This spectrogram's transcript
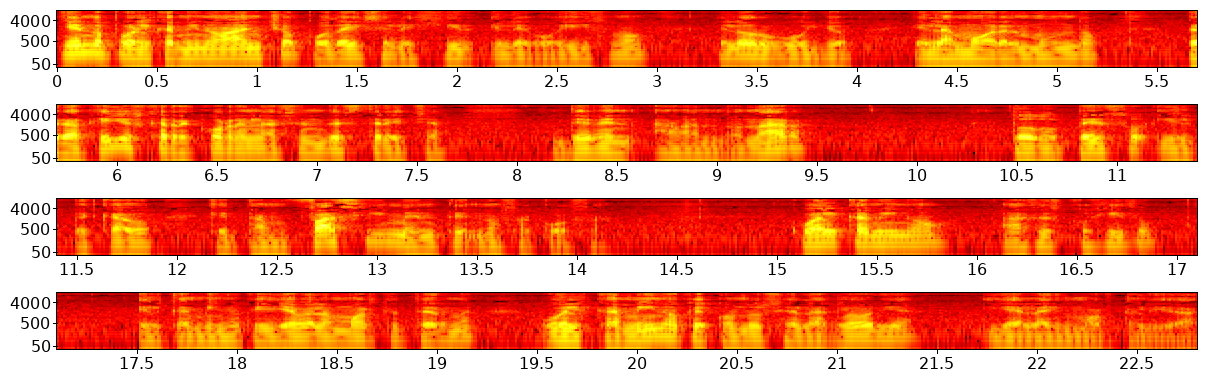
Yendo por el camino ancho podéis elegir el egoísmo, el orgullo, el amor al mundo, pero aquellos que recorren la senda estrecha deben abandonar todo peso y el pecado que tan fácilmente nos acosa. ¿Cuál camino has escogido? ¿El camino que lleva a la muerte eterna o el camino que conduce a la gloria y a la inmortalidad?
